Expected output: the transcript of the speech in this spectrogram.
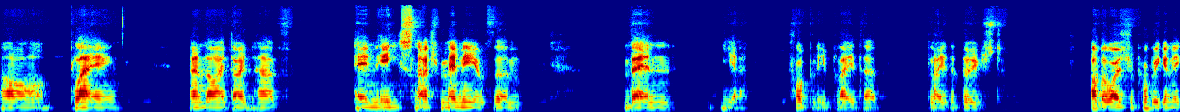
are playing and I don't have any slash many of them, then yeah, probably play the play the boost. Otherwise, you're probably gonna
